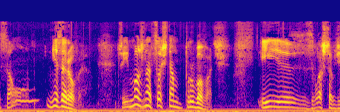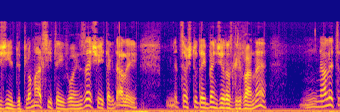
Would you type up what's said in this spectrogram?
są niezerowe. Czyli można coś tam próbować. I zwłaszcza w dziedzinie dyplomacji, tej w ONZ i tak dalej, coś tutaj będzie rozgrywane, no ale to,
